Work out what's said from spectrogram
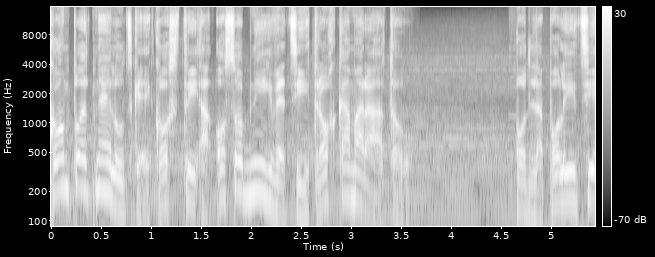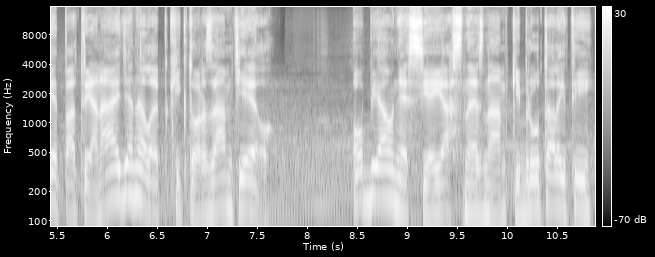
kompletnej ľudskej kostry a osobných vecí troch kamarátov. Podľa polície patria nájdené lepky k torzám tiel. Objav nesie jasné známky brutality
